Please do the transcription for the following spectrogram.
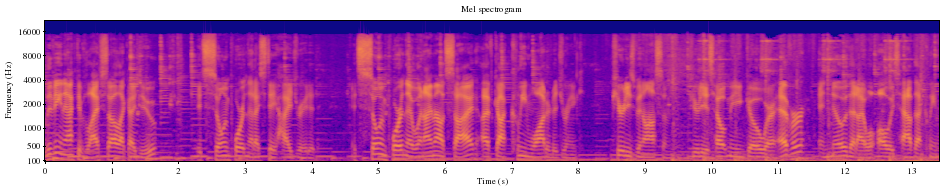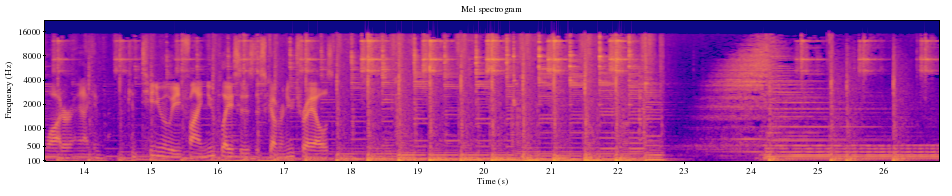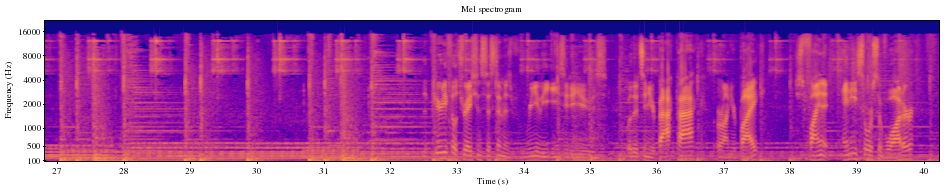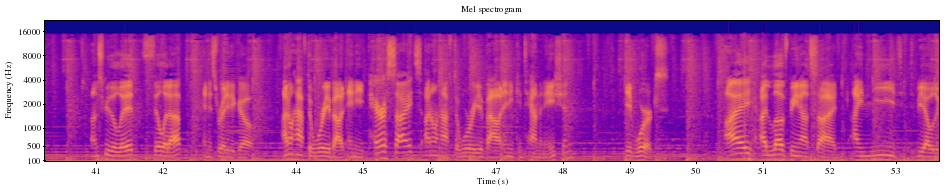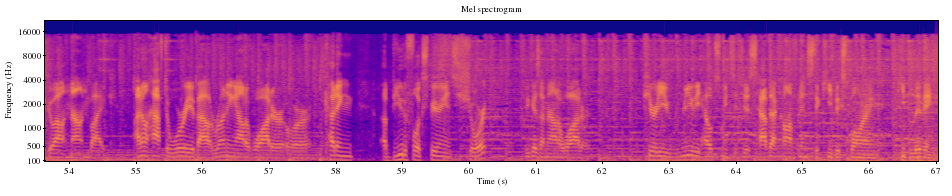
Living an active lifestyle like I do, it's so important that I stay hydrated. It's so important that when I'm outside, I've got clean water to drink. Puritii's been awesome. Puritii has helped me go wherever and know that I will always have that clean water and I can continually find new places, discover new trails. Puritii filtration system is really easy to use, whether it's in your backpack or on your bike. Just find any source of water, unscrew the lid, fill it up, and it's ready to go. I don't have to worry about any parasites. I don't have to worry about any contamination. It works. I, I love being outside. I need to be able to go out and mountain bike. I don't have to worry about running out of water or cutting a beautiful experience short because I'm out of water. Puritii really helps me to just have that confidence to keep exploring, keep living.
